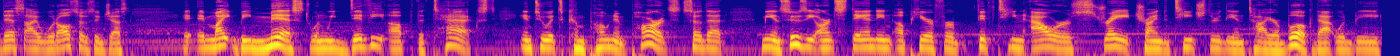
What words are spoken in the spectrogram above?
this I would also suggest it, it might be missed when we divvy up the text into its component parts so that me and Susie aren't standing up here for 15 hours straight trying to teach through the entire book. That would be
